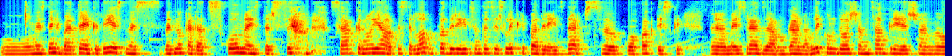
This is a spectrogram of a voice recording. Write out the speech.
Es negribētu teikt, ka tiesnesis, bet nu, tāds skolmeistars saka, nu jā, tas ir labi padarīts un tas ir slikti padarīts darbs, ko faktiski eh, mēs redzam gan ar likumdošanas atgriešanu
